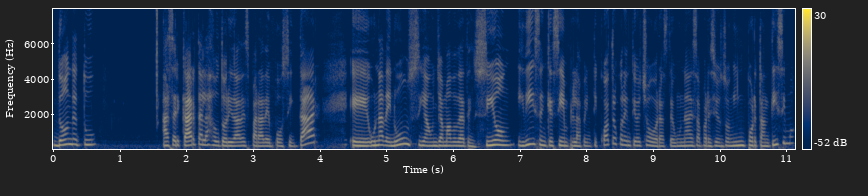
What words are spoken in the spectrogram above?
donde tú acercarte a las autoridades para depositar eh, una denuncia, un llamado de atención y dicen que siempre las 24 o 48 horas de una desaparición son importantísimos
